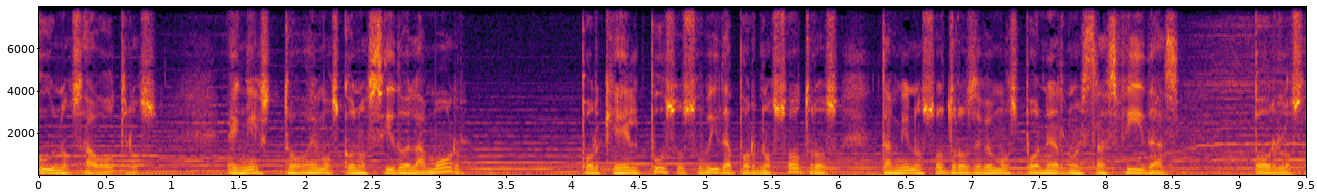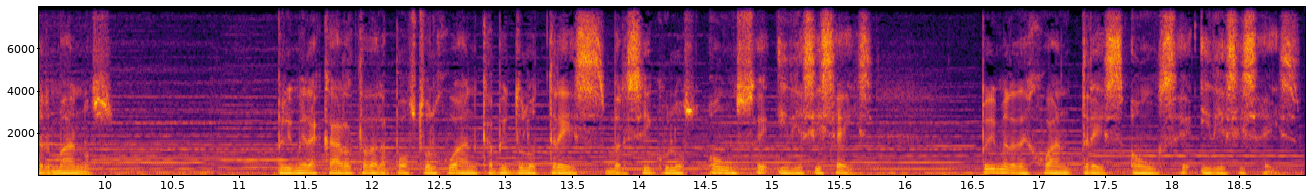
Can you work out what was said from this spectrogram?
unos a otros. En esto hemos conocido el amor, porque Él puso su vida por nosotros, también nosotros debemos poner nuestras vidas por los hermanos. Primera carta del apóstol Juan, capítulo 3, versículos 11 y 16. Primera de Juan 3, 11 y 16.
